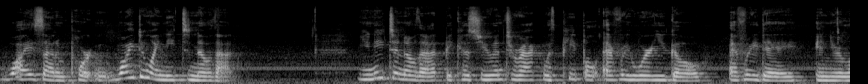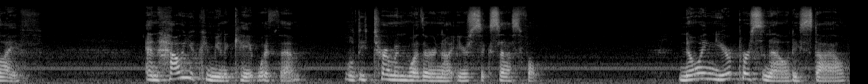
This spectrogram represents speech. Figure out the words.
why is that important? Why do I need to know that? You need to know that because you interact with people everywhere you go, every day in your life. And how you communicate with them will determine whether or not you're successful. Knowing your personality style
